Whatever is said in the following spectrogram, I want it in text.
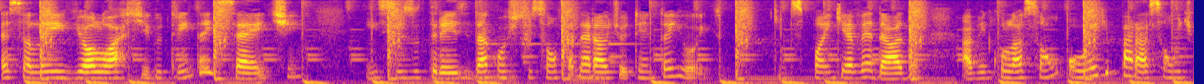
Essa lei viola o artigo 37, inciso 13 da Constituição Federal de 88, que dispõe que é vedada a vinculação ou equiparação de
